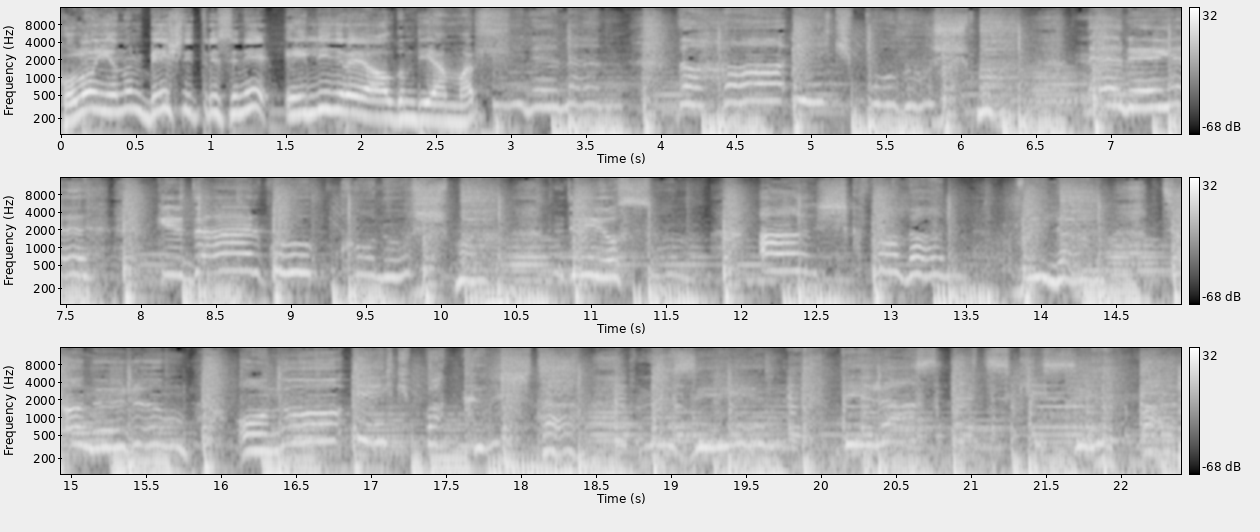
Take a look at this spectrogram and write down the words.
Kolonyanın 5 litresini 50 liraya aldım diyen var. Bilemem daha ilk buluşma Nereye gider bu konuşma Diyorsun aşk falan filan Tanırım onu ilk bakışta Müziğin biraz etkisi var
